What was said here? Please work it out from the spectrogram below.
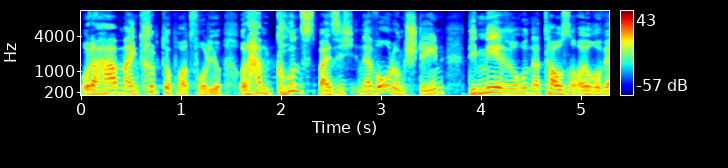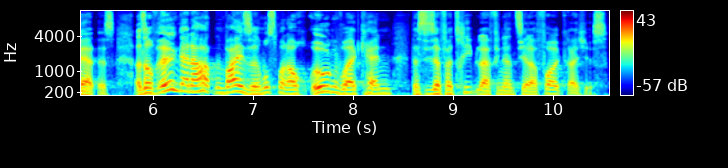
Oder haben ein Kryptoportfolio. Oder haben Kunst bei sich in der Wohnung stehen, die mehrere hunderttausend Euro wert ist. Also auf irgendeine Art und Weise muss man auch irgendwo erkennen, dass dieser Vertriebler finanziell erfolgreich ist.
